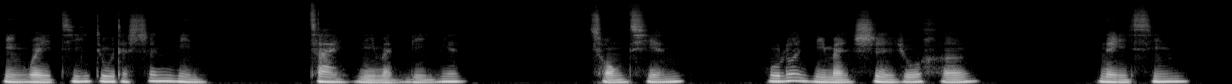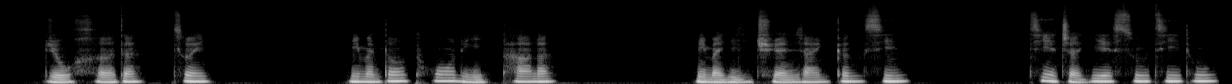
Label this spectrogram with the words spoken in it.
因为基督的生命在你们里面，从前无论你们是如何，内心如何的罪，你们都脱离他了。你们已全然更新，借着耶稣基督，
